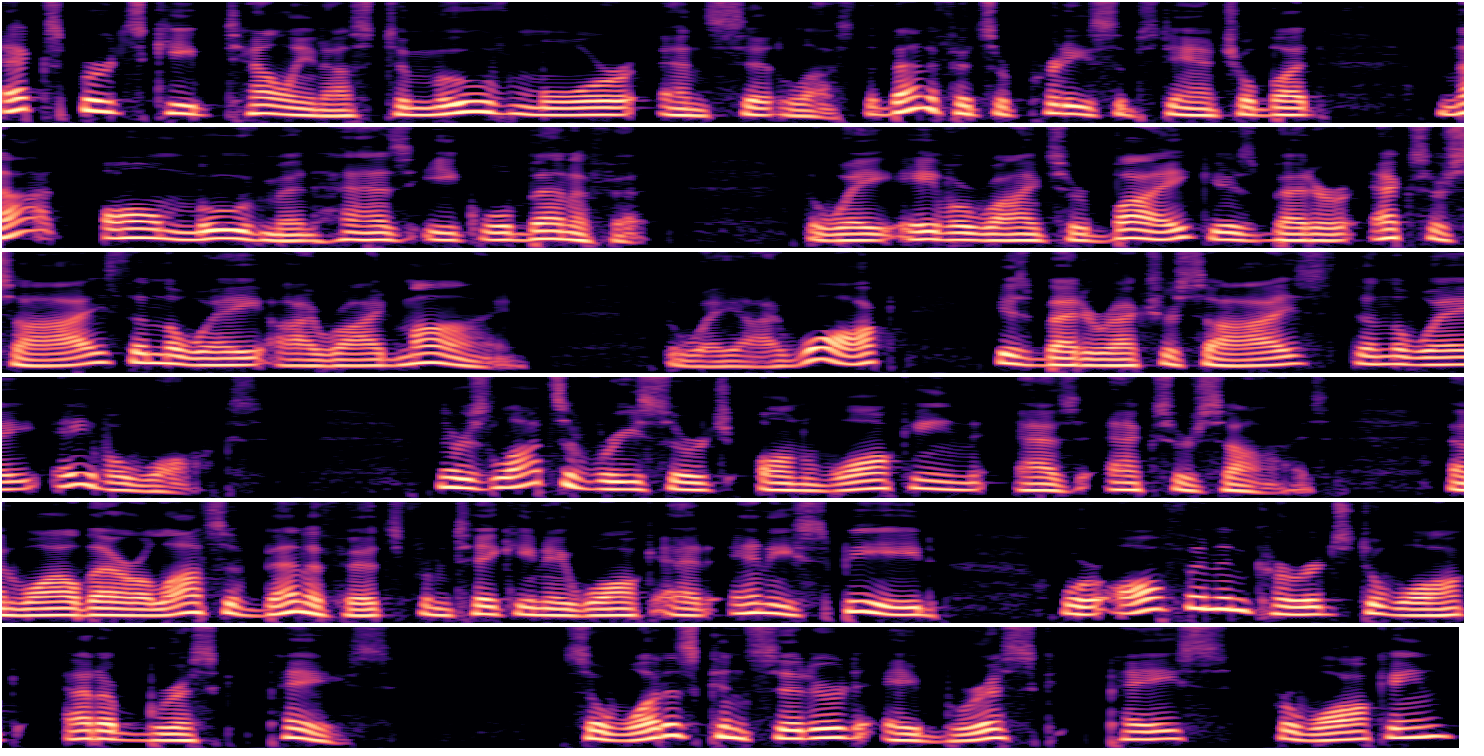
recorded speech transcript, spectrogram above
Experts keep telling us to move more and sit less. The benefits are pretty substantial, but not all movement has equal benefit. The way Ava rides her bike is better exercise than the way I ride mine. The way I walk is better exercise than the way Ava walks. There's lots of research on walking as exercise, and while there are lots of benefits from taking a walk at any speed, we're often encouraged to walk at a brisk pace. So, what is considered a brisk pace for walking?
